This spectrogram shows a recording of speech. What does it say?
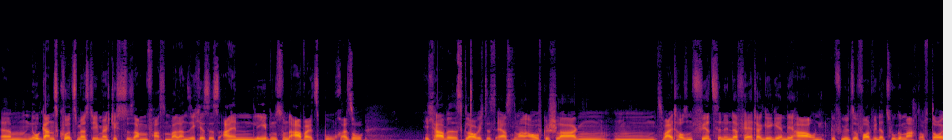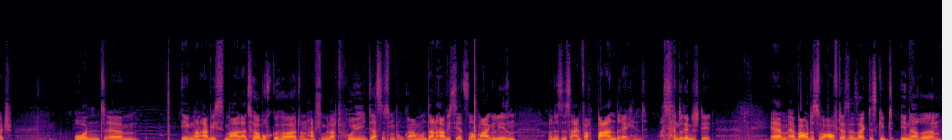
Ähm, nur ganz kurz möchte ich es zusammenfassen, weil an sich ist es ein Lebens- und Arbeitsbuch. Also ich habe es, glaube ich, das erste Mal aufgeschlagen 2014 hm, in der Väter GmbH und gefühlt sofort wieder zugemacht auf Deutsch. Und ähm, irgendwann habe ich es mal als Hörbuch gehört und habe schon gedacht, hui, das ist ein Programm. Und dann habe ich es jetzt nochmal gelesen und es ist einfach bahnbrechend, was da drin steht. Ähm, er baut es so auf, dass er sagt, es gibt innere,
